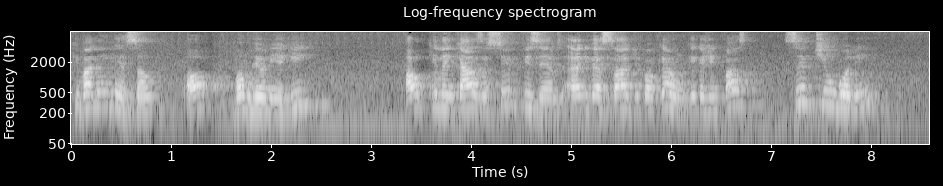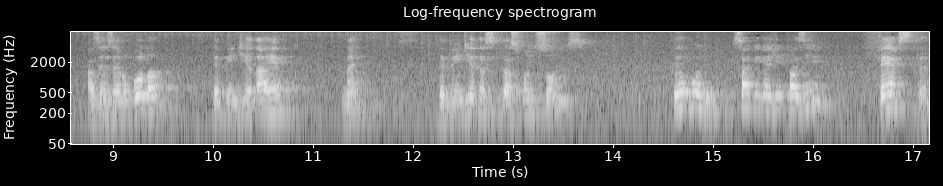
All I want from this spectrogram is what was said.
Que vale a intenção. Ó, vamos reunir aqui? Algo que lá em casa sempre fizemos. É aniversário de qualquer um. O que, que a gente faz? Sempre tinha um bolinho. Às vezes era um bolão. Dependia da época, né? Dependia das, das condições. Tem um bolinho. Sabe o que a gente fazia? Festa.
